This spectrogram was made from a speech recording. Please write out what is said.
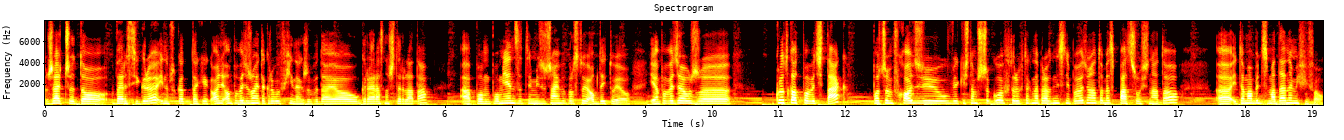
rzeczy do wersji gry i na przykład tak jak on, on powiedział, że oni tak robią w Chinach, że wydają grę raz na 4 lata, a pom- pomiędzy tymi rzeczami po prostu je update'ują. I on powiedział, że krótka odpowiedź tak, po czym wchodził w jakieś tam szczegóły, w których tak naprawdę nic nie powiedział, natomiast patrzył się na to e, i to ma być z Madenem i FIFA.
